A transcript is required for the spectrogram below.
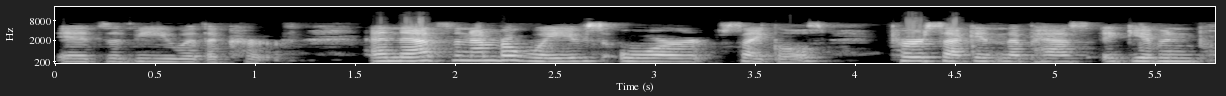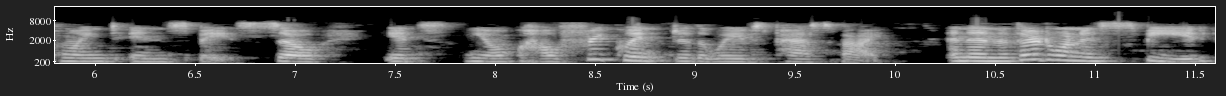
it's a V with a curve. And that's the number of waves or cycles per second that pass a given point in space. So it's, you know, how frequent do the waves pass by. And then the third one is speed,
